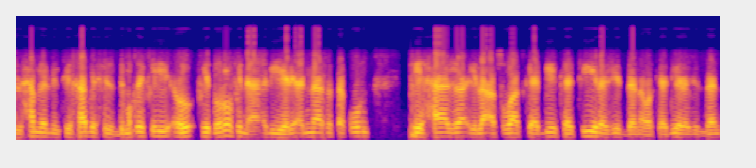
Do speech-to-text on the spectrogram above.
الحملة الانتخابي الحزب الديمقراطي في ظروف عاديه لأنها ستكون في حاجة إلى أصوات كبيرة كثيرة جدا وكبيرة جدا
